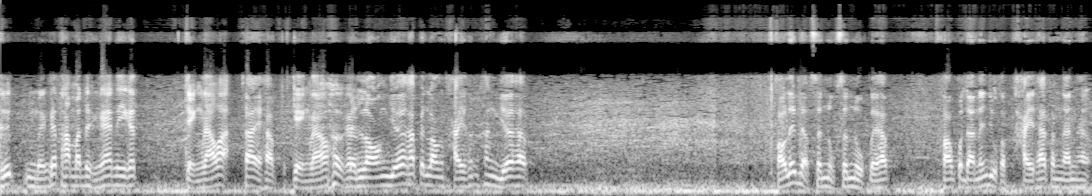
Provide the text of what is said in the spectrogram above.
คือเหมือนก็ทำมาถึงแค่นี้ก็เจ๋งแล้วอะใช่ครับ เก่งแล้วครัเป็บนรองเยอะครับ เป็นรองไทยค่อนข้างเยอะครับเขาเล่นแบบสนุกสนุกเลยครับ ความกดดันนั้นอยู่กับไทยแทบทั้งนั้นครับ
